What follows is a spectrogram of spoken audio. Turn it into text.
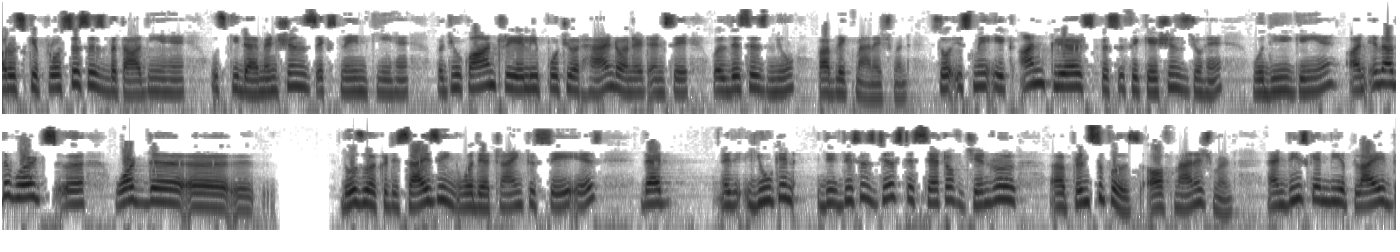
اور اس کے پروسیسز بتا دیے ہیں اس کی ڈائمینشنز ایکسپلین کی ہیں but you can't really put your hand on it and say well this is new public management so اس میں ایک ان کلیئر اسپیسیفکیشنز جو ہیں وہ دی گئی ہیں and in other word what the those what they are trying to see is that you can this is just a set of general principle of management and these can be applied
